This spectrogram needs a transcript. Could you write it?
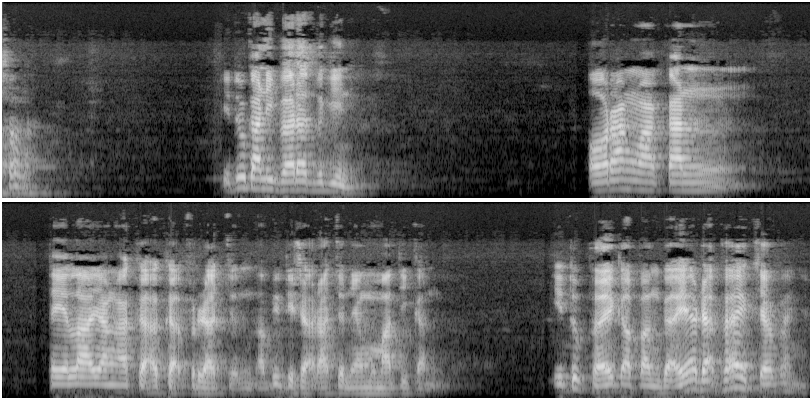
sholat. Itu kan ibarat begini. Orang makan tela yang agak-agak beracun, tapi tidak racun yang mematikan. Itu baik apa enggak? Ya tidak baik jawabannya.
